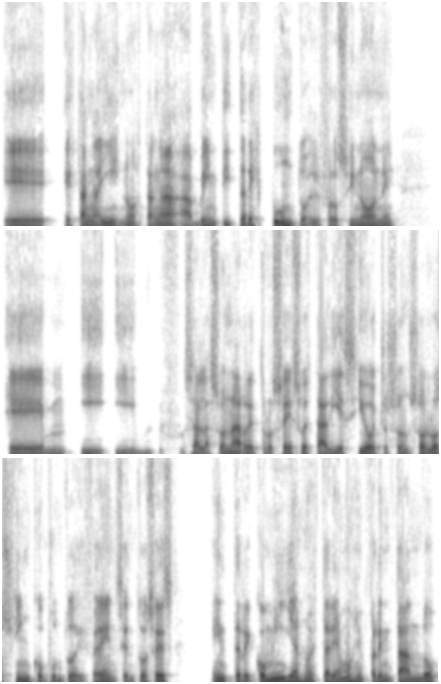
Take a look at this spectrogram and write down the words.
eh, están ahí, ¿no? Están a, 23 puntos el Frosinone em, y, y, o sea, la zona retroceso está a 18, son solo 5 puntos de diferencia. Entonces, entre comillas, nos estaríamos enfrentando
